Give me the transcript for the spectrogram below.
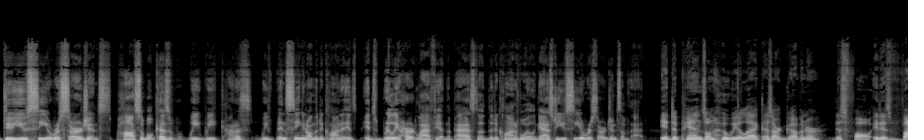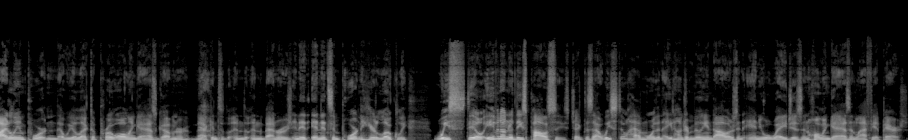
Do you see a resurgence possible? Because we we kind of we've been seeing it on the decline. It's it's really hurt Lafayette in the past. The, the decline of oil and gas. Do you see a resurgence of that? It depends on who we elect as our governor this fall. It is vitally important that we elect a pro oil and gas governor back Yeah. into the in, the in the Baton Rouge, and it and it's important here locally. We still, even under these policies, check this out. We still have more than eight hundred million dollars in annual wages in oil and gas in Lafayette Parish.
